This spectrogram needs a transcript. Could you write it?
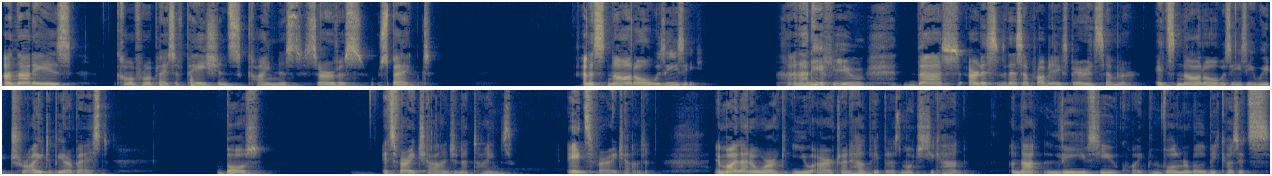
And that is coming from a place of patience, kindness, service, respect. And it's not always easy. And any of you that are listening to this have probably experienced similar. It's not always easy. We try to be our best, but it's very challenging at times. It's very challenging. In my line of work, you are trying to help people as much as you can, and that leaves you quite vulnerable because it's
